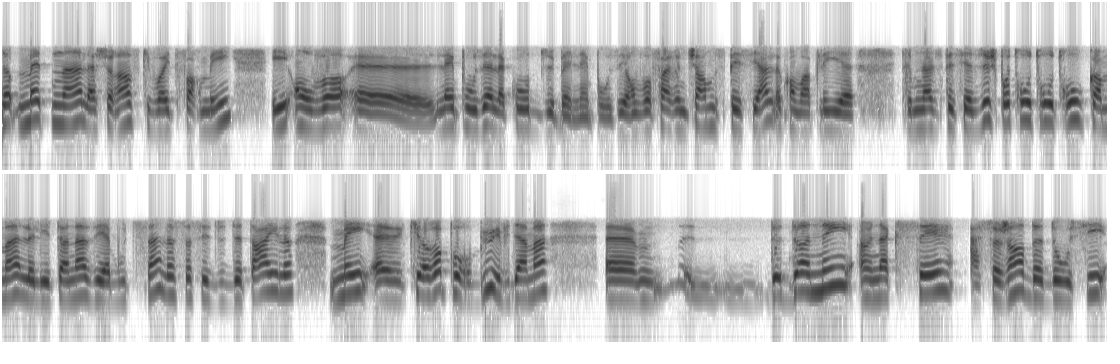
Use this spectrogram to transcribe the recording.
a maintenant l'assurance qui va être formée et on va euh, l'imposer à la cour du ben l'imposer. On va faire une chambre spéciale qu'on va appeler euh, tribunal spécialisé. Je sais pas trop trop trop comment là, les tenants et aboutissants là, ça c'est du détail mais euh, qui aura pour but évidemment de donner un accès à ce genre de dossier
